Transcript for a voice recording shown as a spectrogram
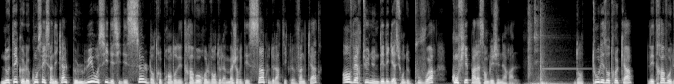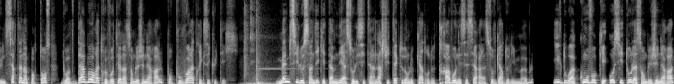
notez que le conseil syndical peut lui aussi décider seul d'entreprendre des travaux relevant de la majorité simple de l'article 24 en vertu d'une délégation de pouvoir confiée par l'Assemblée générale. Dans tous les autres cas, les travaux d'une certaine importance doivent d'abord être votés en Assemblée générale pour pouvoir être exécutés. Même si le syndic est amené à solliciter un architecte dans le cadre de travaux nécessaires à la sauvegarde de l'immeuble, il doit convoquer aussitôt l'Assemblée générale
